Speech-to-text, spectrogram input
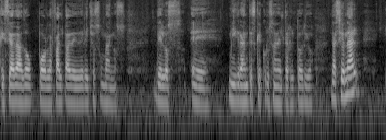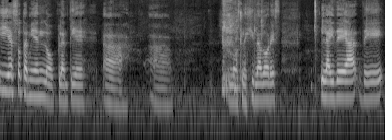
que se ha dado por la falta de derechos humanos de los eh, migrantes que cruzan el territorio nacional. Y eso también lo planteé a, a los legisladores, la idea de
